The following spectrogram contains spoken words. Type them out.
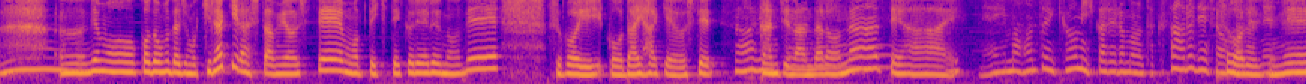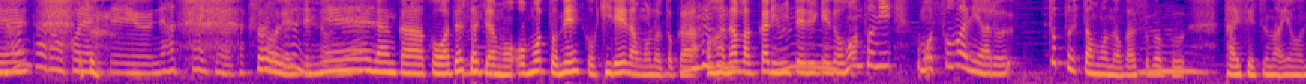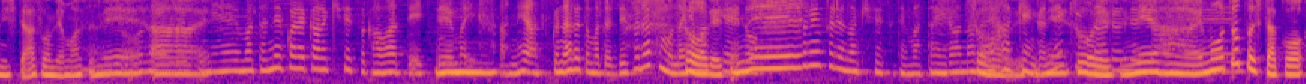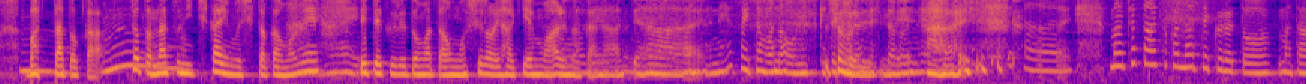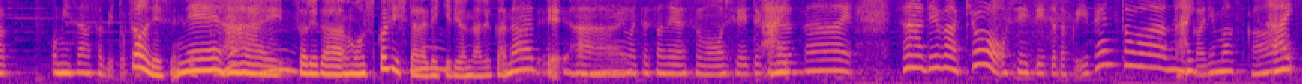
うん、でも子供たちもキラキラした目をして持ってきてくれるので、すごい、こう、大発見をして感じなんだろうなって、はい。ね、今本当に興味惹かれるものたくさんあるでしょうからね。そうですねなんだろうこれっていうね、初体験をたくさんそうでしてるんですしょうね。ね。なんか、こう、私たちはもう、もっとね、こう、綺麗なものとか、お花ばっかり見てるけど、本当に、もう、そばにある、ちょっとしたものがすごく大切なようにして遊んでますね。そうなんはい。ね。またね、これから季節変わっていって、うんまあ、あね、暑くなるとまた出づらくもなりそうますけれど、ですねそれぞれの季節でまたいろんなそう大発見がね、そうですね。はい。もうちょっとした、こう、バッタとかうん、ちょっと夏に近い虫とかもねはいはい、出てくるとまた面白い発見もあるのかなって、はい。またね、そういったものを見つけてくそうるんでしょうね。ね。はい。はい。まあちょっと暑くなってくると、またお水遊びとか。そうですね。はい、うんそれがもう少ししたらできるようになるかなって。は。はいい。またその様子も教えてください。さあ、では今日教えていただくイベントは何かありますか？はい。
